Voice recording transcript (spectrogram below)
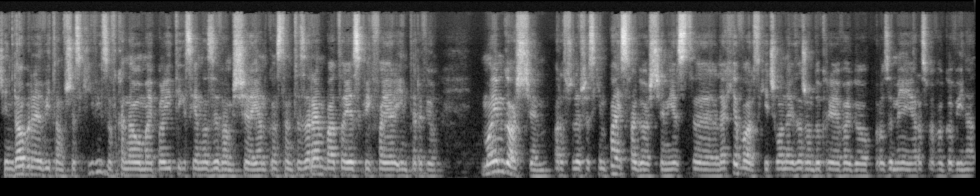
Dzień dobry, witam wszystkich widzów kanału My Politics. Ja nazywam się Jan Konstanty Zaręba, to jest Quickfire Interview. Moim gościem oraz przede wszystkim Państwa gościem jest e, Lech Jaworski, członek zarządu krajowego Porozumienia Jarosława Gowina,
